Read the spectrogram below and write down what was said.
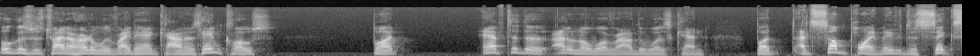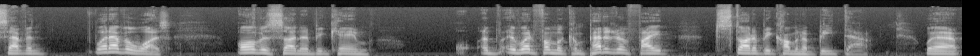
Ugas was trying to hurt him with right hand counters. Came close. But after the, I don't know what round it was, Ken, but at some point, maybe the sixth, seventh, whatever it was, all of a sudden it became it went from a competitive fight started becoming a beatdown, where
